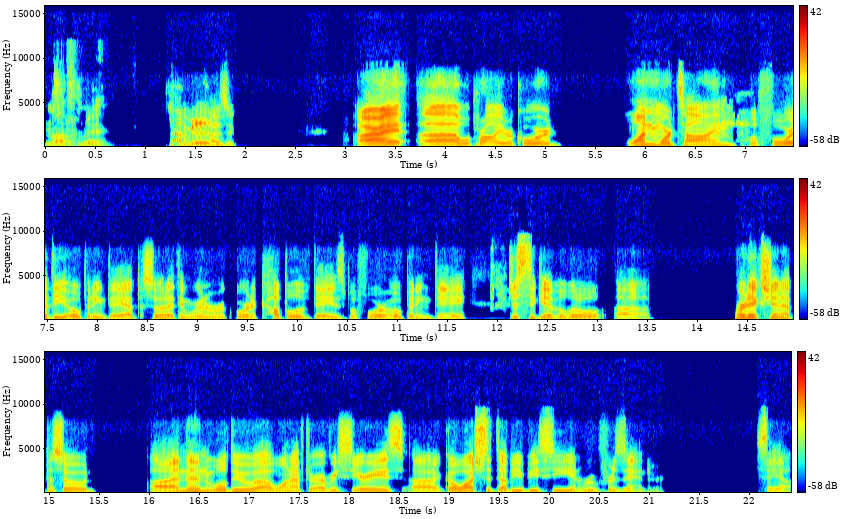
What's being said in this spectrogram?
Not for me. I'm good. Isaac. All right. Uh, we'll probably record one more time before the opening day episode. I think we're gonna record a couple of days before opening day, just to give a little uh prediction episode. Uh, and then we'll do uh, one after every series. Uh, go watch the WBC and root for Xander. See ya.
